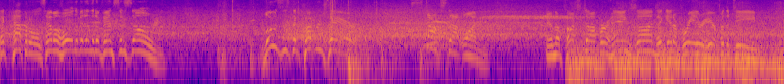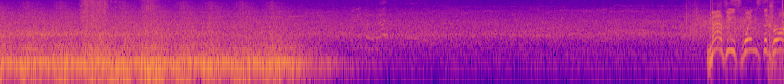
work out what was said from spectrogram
The Capitals have a hold of it in the defensive zone. Loses the coverage there. Stops that one. And the puck stopper hangs on to get a breather here for the team. Matthews wins the draw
